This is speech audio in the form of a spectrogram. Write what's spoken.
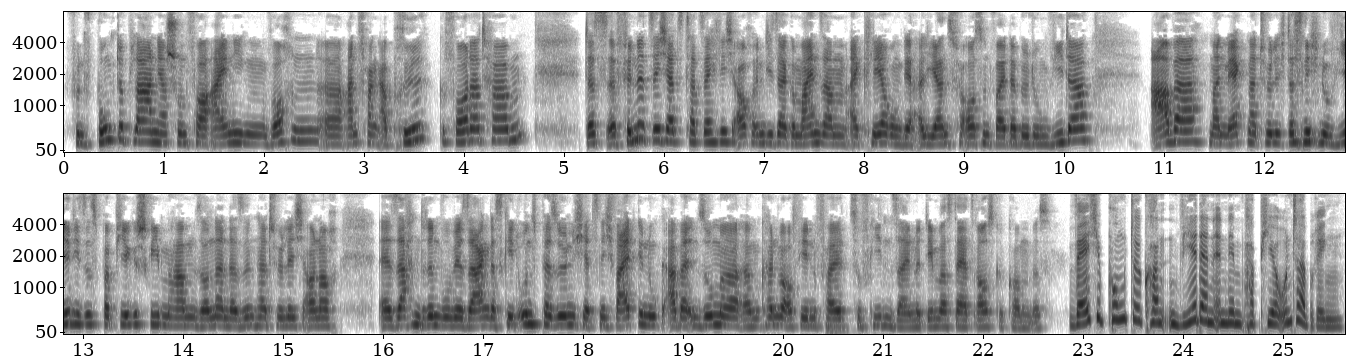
Fünf-Punkte-Plan ja schon vor einigen Wochen, äh, Anfang April, gefordert haben. Das äh, findet sich jetzt tatsächlich auch in dieser gemeinsamen Erklärung der Allianz für Aus- und Weiterbildung wieder. Aber man merkt natürlich, dass nicht nur wir dieses Papier geschrieben haben, sondern da sind natürlich auch noch äh, Sachen drin, wo wir sagen, das geht uns persönlich jetzt nicht weit genug, aber in Summe ähm, können wir auf jeden Fall zufrieden sein mit dem, was da jetzt rausgekommen ist. Welche Punkte konnten wir denn in dem Papier unterbringen?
